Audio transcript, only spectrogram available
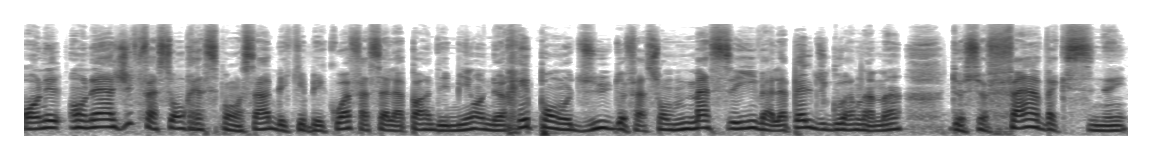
on, est, on a agi de façon responsable, les Québécois, face à la pandémie. On a répondu de façon massive à l'appel du gouvernement de se faire vacciner.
